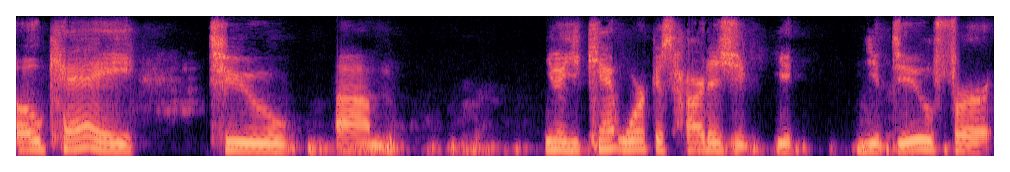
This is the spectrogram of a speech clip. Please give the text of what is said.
okay to um, you know you can't work as hard as you, you you do for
